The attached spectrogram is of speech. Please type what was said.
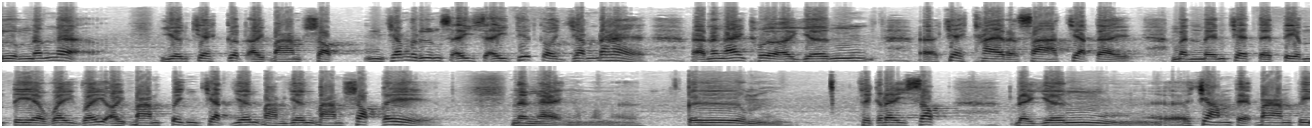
រឿងហ្នឹង យើងចេះគិតឲ្យបានសពអញ្ចឹងរឿងស្អីស្អីទៀតក៏អញ្ចឹងដែរអានឹងឯងធ្វើឲ្យយើងចេះថែរក្សាចិត្តហើយមិនមែនចេះតែទៀមទាអ្វីអ្វីឲ្យបានពេញចិត្តយើងបានយើងបានសុខទេនឹងឯងគឺសេចក្តីសុខដែលយើងចាំតែបានពី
